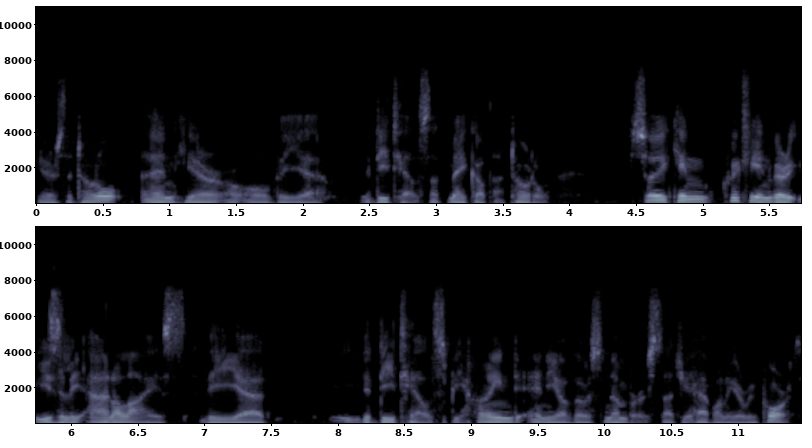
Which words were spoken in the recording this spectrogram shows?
Here's the total, and here are all the, uh, the details that make up that total. So you can quickly and very easily analyze the, uh, the details behind any of those numbers that you have on your report.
